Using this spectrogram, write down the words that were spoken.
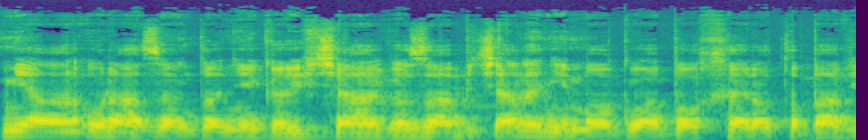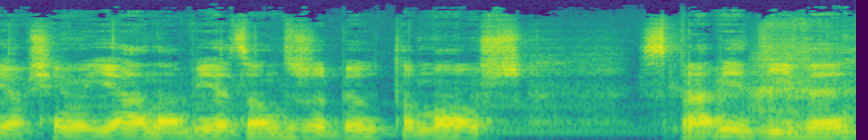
miała urazę do niego i chciała go zabić, ale nie mogła, bo Herod obawiał się Jana, wiedząc, że był to mąż sprawiedliwy,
